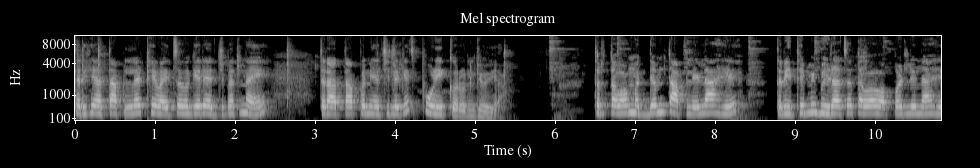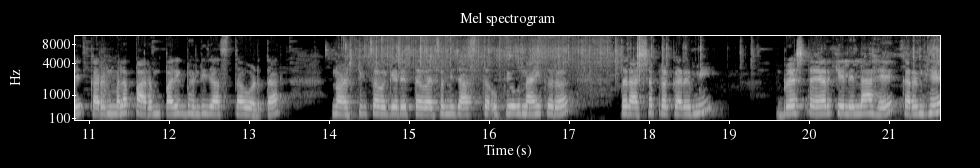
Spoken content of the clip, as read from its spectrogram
तर हे आता आपल्याला ठेवायचं वगैरे अजिबात नाही. तर आता आपण याची लगेच पोळी करून घेऊया. तर तवा मध्यम तापलेला आहे. तर इथे मी भिडाचा तवा वापरलेला आहे. कारण मला पारंपरिक भांडी जास्त आवडतात. नॉनस्टिकचा वगैरे तव्याचा मी जास्त उपयोग नाही करत. तर अशा प्रकारे मी ब्रश तयार केलेला आहे. कारण हे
